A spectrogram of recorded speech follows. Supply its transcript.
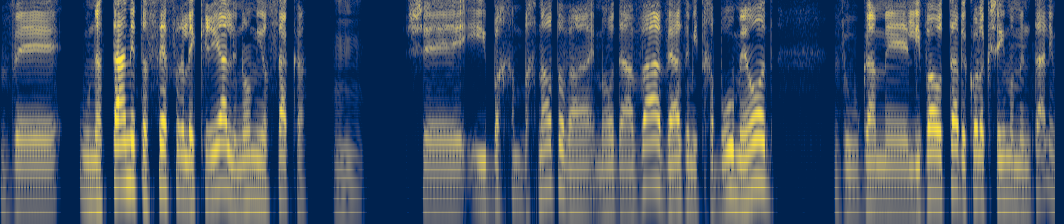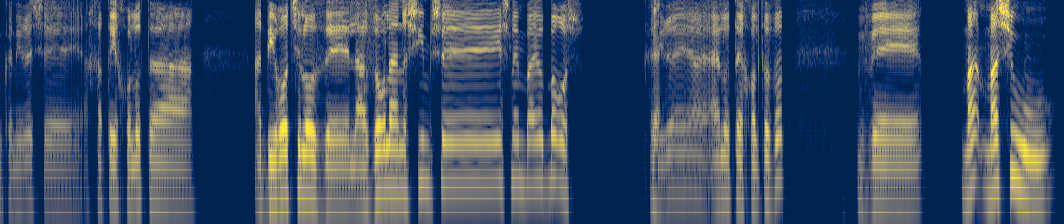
והוא נתן את הספר לקריאה לנעמי אוסקה, שהיא בח- בחנה אותו ומאוד אהבה, ואז הם התחברו מאוד, והוא גם אה, ליווה אותה בכל הקשיים המנטליים, כנראה שאחת היכולות האדירות שלו זה לעזור לאנשים שיש להם בעיות בראש. כן. כנראה היה לו את היכולת הזאת. ומה מה שהוא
